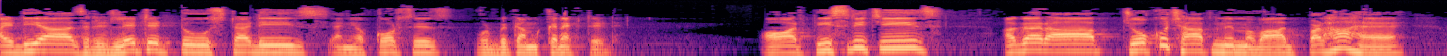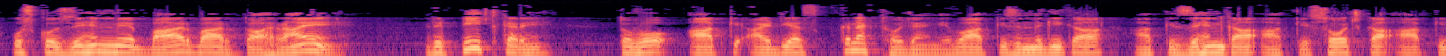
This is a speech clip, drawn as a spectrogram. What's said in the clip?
ideas related to studies and your courses would become connected اور تیسری چیز اگر آپ جو کچھ آپ نے مواد پڑھا ہے اس کو ذہن میں بار بار دوہرائیں ریپیٹ کریں تو وہ آپ کے آئیڈیاز کنیکٹ ہو جائیں گے وہ آپ کی زندگی کا آپ کے ذہن کا آپ کی سوچ کا آپ کی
